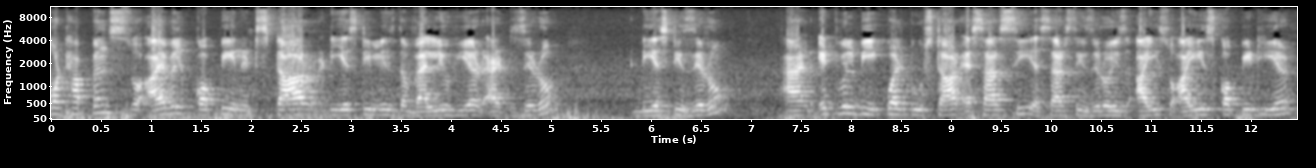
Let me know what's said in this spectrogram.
what happens? So i will copy in it. Star dst means the value here at 0 dst 0 and it will be equal to star src src 0 is i so i is copied here.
